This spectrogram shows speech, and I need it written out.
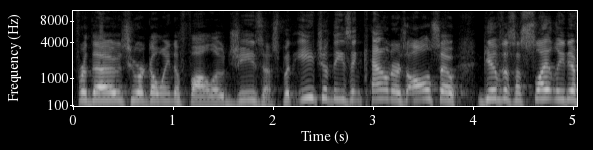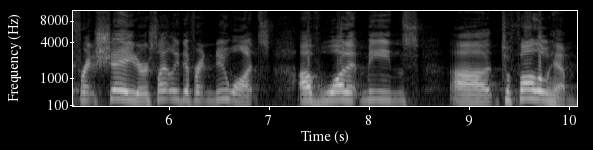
for those who are going to follow Jesus. But each of these encounters also gives us a slightly different shade or slightly different nuance of what it means uh, to follow him.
